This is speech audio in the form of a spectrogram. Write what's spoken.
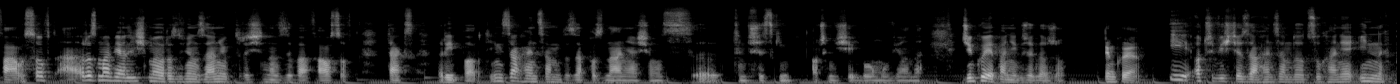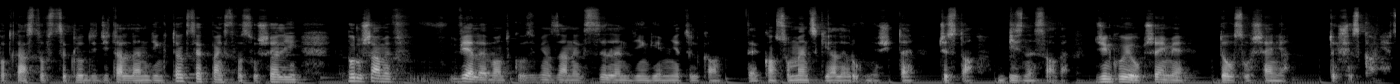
Fausoft, a rozmawialiśmy o rozwiązaniu, które się nazywa Fausoft Tax Reporting. Zachęcam do zapoznania się z tym wszystkim, o czym dzisiaj było mówione. Dziękuję panie Grzegorzu. Dziękuję. I oczywiście zachęcam do odsłuchania innych podcastów z cyklu Digital Landing Talks. Jak Państwo słyszeli, poruszamy wiele wątków związanych z lendingiem, nie tylko te konsumenckie, ale również te czysto biznesowe. Dziękuję uprzejmie, do usłyszenia. To już jest koniec.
